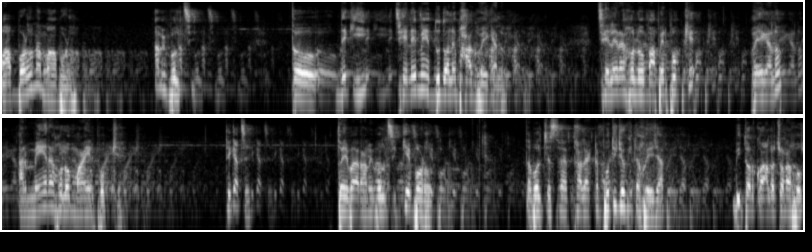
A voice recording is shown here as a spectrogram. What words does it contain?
বাপ বড় না মা বড়? আমি বলছি। তো দেখি, ছেলে মেয়ে দু দলে ভাগ হয়ে গেল। ছেলেরা হলো বাপের পক্ষে হয়ে গেল, আর মেয়েরা হলো মায়ের পক্ষে। ঠিক আছে? তো এবার আমি বলছি, কে বড়? তা বলছে, স্যার, তাহলে একটা প্রতিযোগিতা হয়ে যাক। বিতর্ক, আলোচনা হোক।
